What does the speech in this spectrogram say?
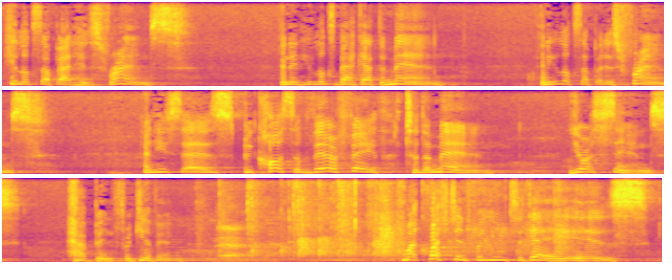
He looks up at his friends. And then he looks back at the man. And he looks up at his friends. And he says, Because of their faith to the man, your sins have been forgiven. Amen. My question for you today is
